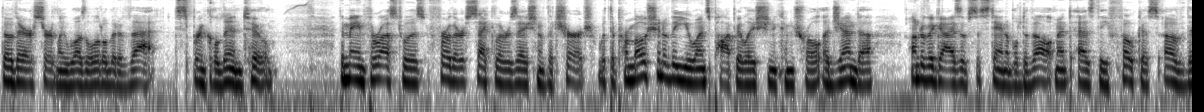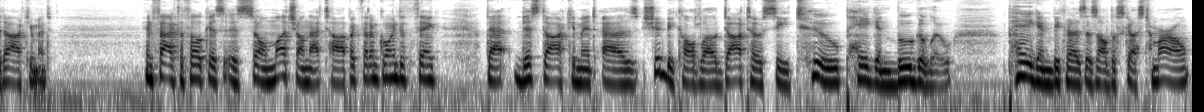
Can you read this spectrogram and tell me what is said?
though there certainly was a little bit of that sprinkled in too. The main thrust was further secularization of the church, with the promotion of the UN's population control agenda under the guise of sustainable development as the focus of the document. In fact, the focus is so much on that topic that I'm going to think that this document as should be called Laudato Si 2 Pagan Boogaloo. Pagan because, as I'll discuss tomorrow,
